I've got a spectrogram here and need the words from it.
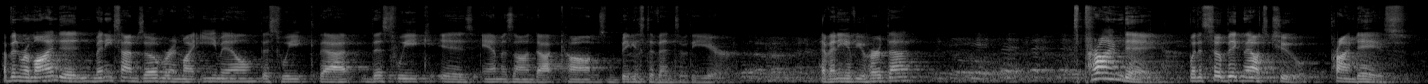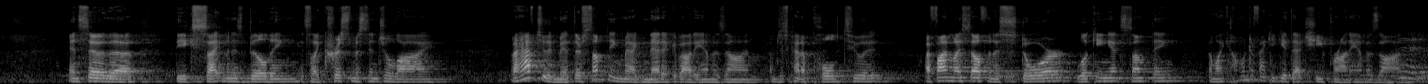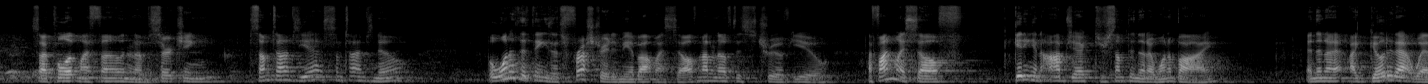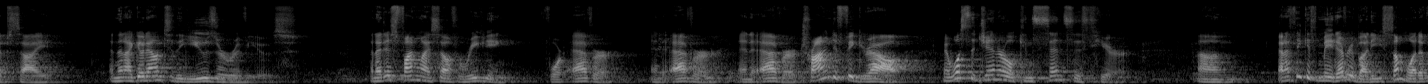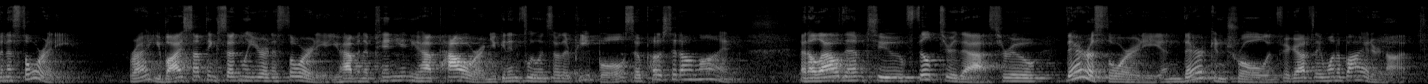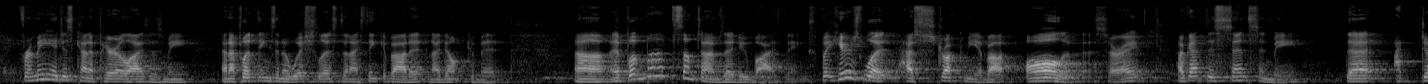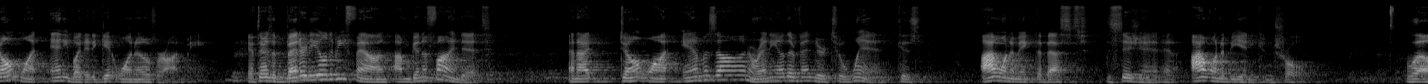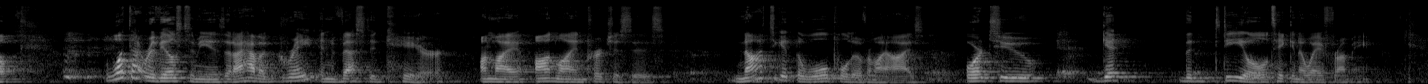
I've been reminded many times over in my email this week that this week is Amazon.com's biggest event of the year. Have any of you heard that? It's Prime Day, but it's so big now it's two Prime Days. And so the, the excitement is building. It's like Christmas in July. But I have to admit, there's something magnetic about Amazon. I'm just kind of pulled to it. I find myself in a store looking at something. I'm like, I wonder if I could get that cheaper on Amazon. So I pull up my phone and I'm searching. Sometimes yes, sometimes no. But one of the things that's frustrated me about myself, and I don't know if this is true of you, I find myself getting an object or something that I want to buy, and then I, I go to that website, and then I go down to the user reviews. And I just find myself reading forever and ever and ever, trying to figure out, and what's the general consensus here? Um, and I think it's made everybody somewhat of an authority, right? You buy something, suddenly you're an authority. You have an opinion, you have power, and you can influence other people, so post it online and allow them to filter that through their authority and their control and figure out if they want to buy it or not. For me, it just kind of paralyzes me, and I put things in a wish list and I think about it and I don't commit. Um, but, but sometimes I do buy things. But here's what has struck me about all of this, all right? I've got this sense in me that I don't want anybody to get one over on me. If there's a better deal to be found, I'm going to find it. And I don't want Amazon or any other vendor to win because I want to make the best decision and I want to be in control. Well, what that reveals to me is that I have a great invested care on my online purchases, not to get the wool pulled over my eyes or to get the deal taken away from me.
